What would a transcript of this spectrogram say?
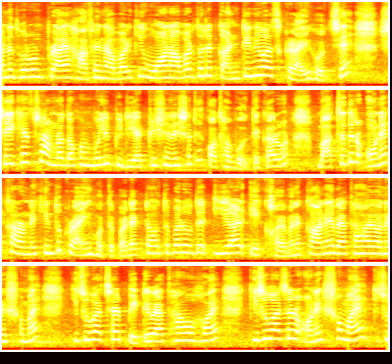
মানে ধরুন প্রায় হাফ অ্যান আওয়ার কি ওয়ান আওয়ার ধরে কন্টিনিউয়াস ক্রাই হচ্ছে, সেই ক্ষেত্রে আমরা তখন বলি পিডিয়াট্রিশিয়ানের সাথে কথা বলতে। কারণ বাচ্চাদের অনেক কারণে কিন্তু ক্রাইং হতে পারে। একটা হতে পারে ওদের ইয়ার এক হয় মানে কানে ব্যথা হয় অনেক সময়, কিছু বাচ্চার পেটে ব্যথাও হয়, কিছু বাচ্চার অনেক সময় কিছু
